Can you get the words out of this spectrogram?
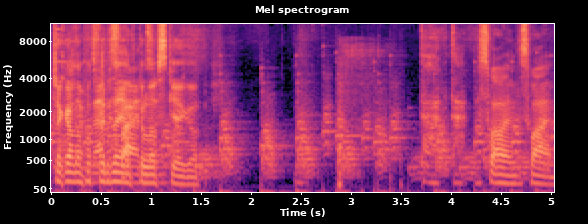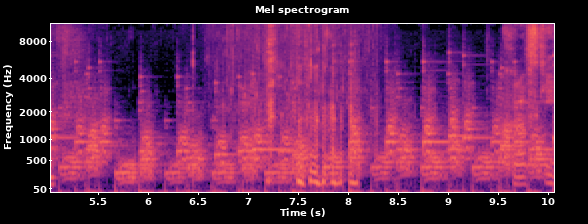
Czekam na potwierdzenie od Kolowskiego. Tak, tak, wysłałem, wysłałem. Królowski.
